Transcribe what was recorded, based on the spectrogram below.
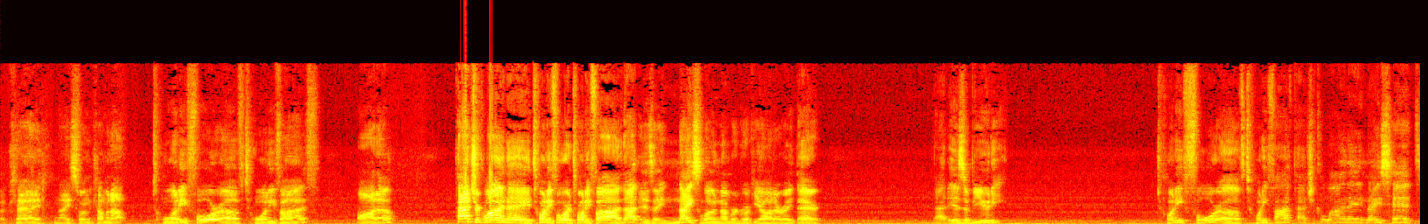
Okay, nice one coming up. 24 of 25. Auto. Patrik Laine, 24 25. That is a nice low numbered rookie auto right there. That is a beauty. 24 of 25. Patrik Laine, nice hit.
